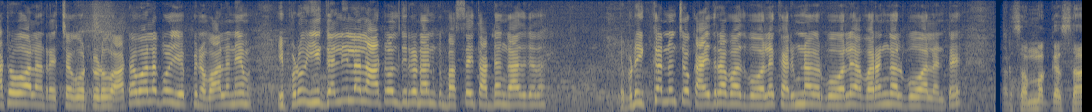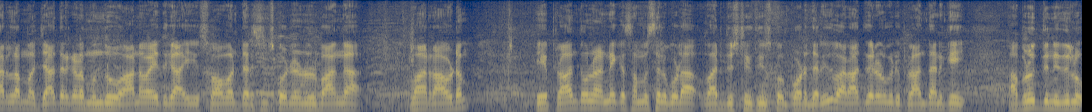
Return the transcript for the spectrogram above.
ఆటో వాళ్ళని రెచ్చగొట్టుడు. ఆటో వాళ్ళకు కూడా చెప్పిన వాళ్ళనే ఇప్పుడు ఈ గల్లీలలో ఆటోలు తిరగడానికి బస్సు అయితే అడ్డం కాదు కదా. ఇప్పుడు ఇక్కడ నుంచి ఒక హైదరాబాద్ పోవాలి కరీంనగర్ పోవాలి వరంగల్ పోవాలంటే. సమ్మక్క సారలమ్మ జాతర ముందు ఆనవాయితీగా ఈ స్వామివారిని దర్శించుకోవడంలో భాగంగా వారు రావడం ఈ ప్రాంతంలో అనేక సమస్యలు కూడా వారి దృష్టికి తీసుకొని పోవడం జరిగింది. వారి ఆధ్వర్యంలో కూడా ఈ ప్రాంతానికి అభివృద్ధి నిధులు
